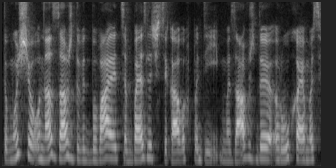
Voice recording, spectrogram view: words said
тому що у нас завжди відбувається безліч цікавих подій. Ми завжди рухаємось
